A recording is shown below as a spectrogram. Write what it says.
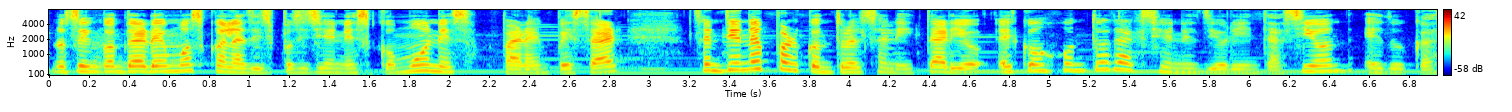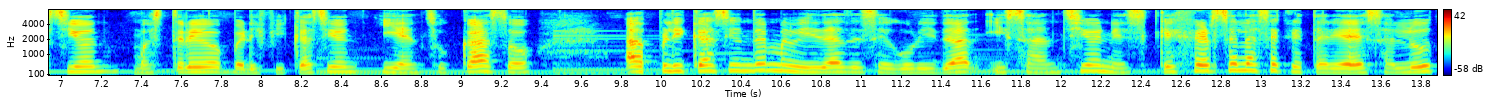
nos encontraremos con las disposiciones comunes. Para empezar, se entiende por control sanitario el conjunto de acciones de orientación, educación, muestreo, verificación y, en su caso, aplicación de medidas de seguridad y sanciones que ejerce la Secretaría de Salud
